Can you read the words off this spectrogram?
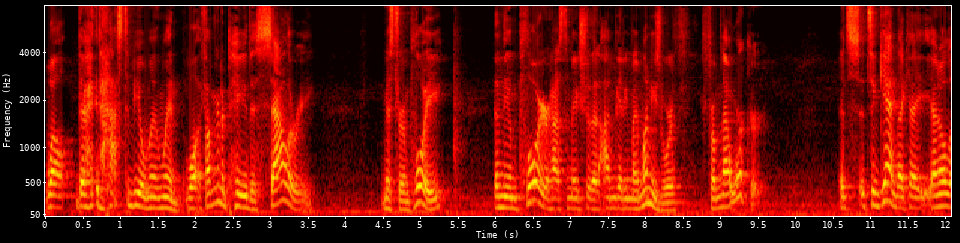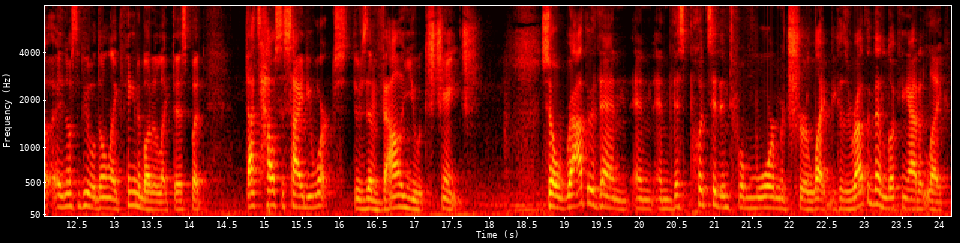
Well, there, it has to be a win win. Well, if I'm going to pay you this salary, Mr. Employee, then the employer has to make sure that I'm getting my money's worth from that worker. It's, it's again, like I, I, know, I know some people don't like thinking about it like this, but that's how society works. There's a value exchange. So rather than, and, and this puts it into a more mature light, because rather than looking at it like,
